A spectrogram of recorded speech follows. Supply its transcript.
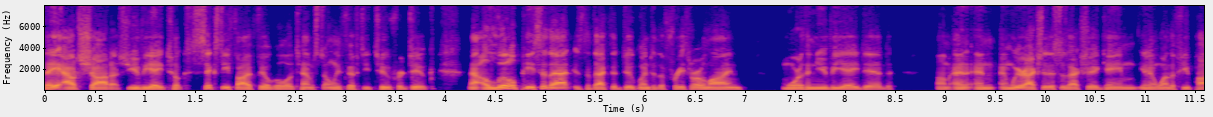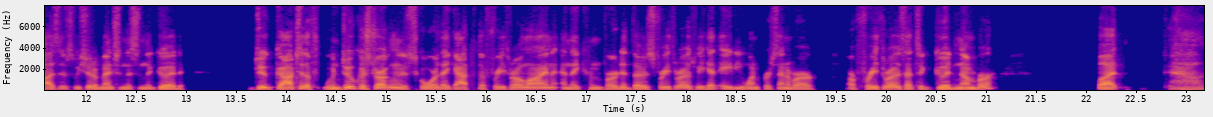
they outshot us. UVA took 65 field goal attempts to only 52 for Duke. Now, a little piece of that is the fact that Duke went to the free throw line more than UVA did. Um, and and and we are actually this was actually a game. You know, one of the few positives we should have mentioned this in the good. Duke got to the when Duke was struggling to score, they got to the free throw line and they converted those free throws. We hit 81% of our our free throws. That's a good number. But oh,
